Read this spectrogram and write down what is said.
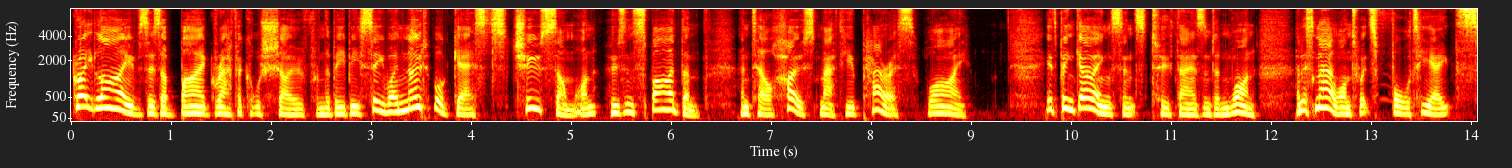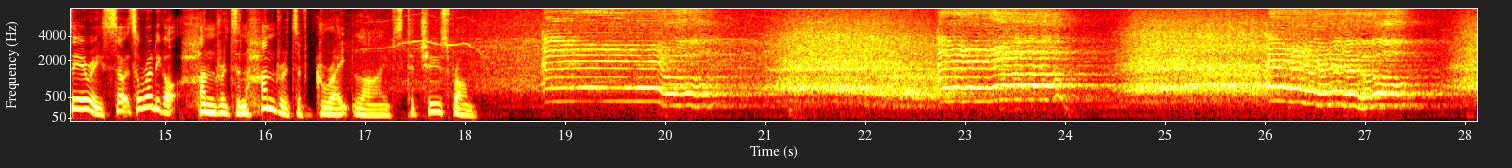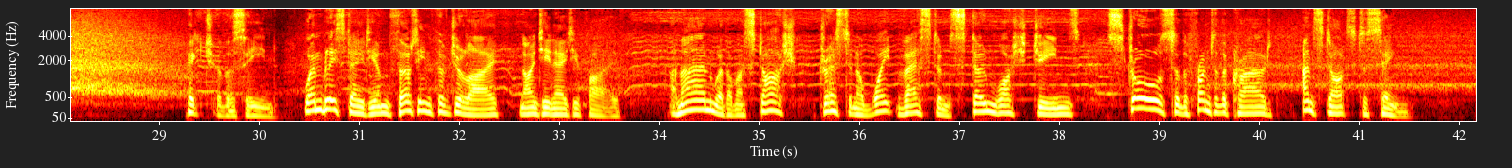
Great Lives is a biographical show from the BBC where notable guests choose someone who's inspired them and tell host Matthew Parris why. It's been going since 2001 and it's now on to its 48th series, so it's already got hundreds and hundreds of great lives to choose from. Picture the scene. Wembley Stadium, 13th of July, 1985. A man with a moustache, dressed in a white vest and stonewashed jeans, strolls to the front of the crowd and starts to sing.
